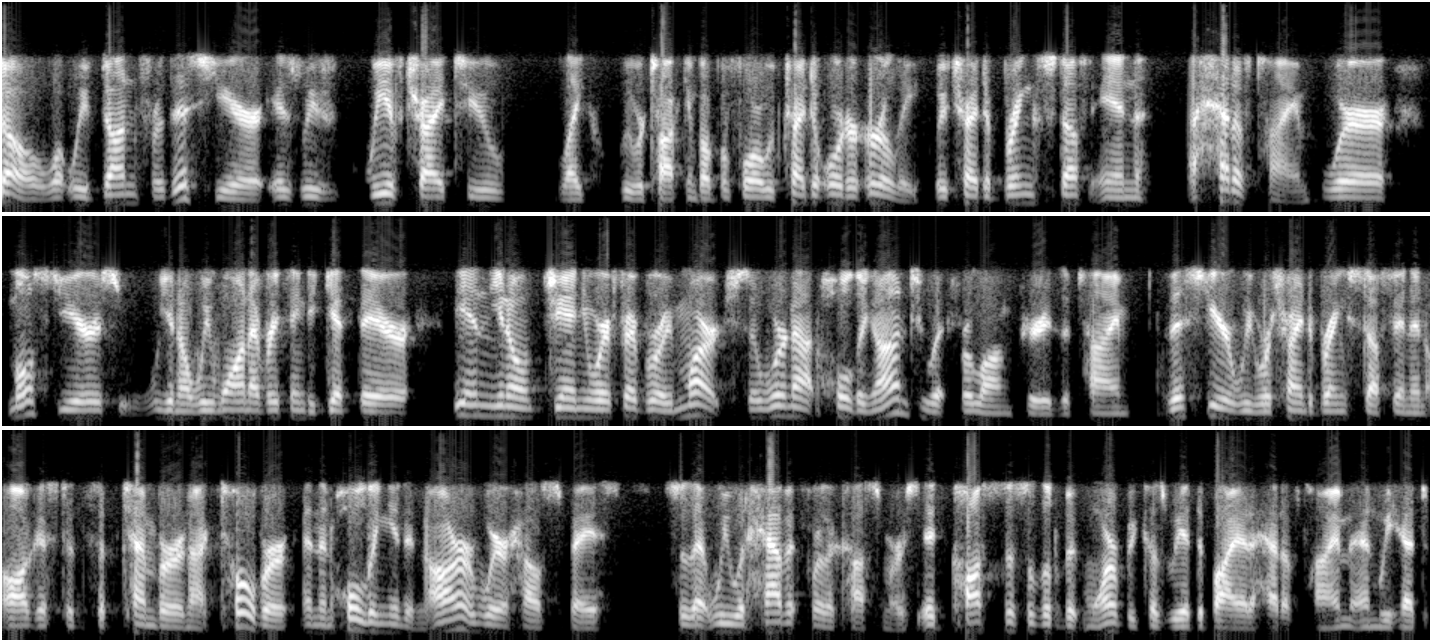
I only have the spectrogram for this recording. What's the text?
So what we've done for this year is we've we have tried to like we were talking about before, we've tried to order early. We've tried to bring stuff in ahead of time where most years, you know, we want everything to get there in, you know, January, February, March. So we're not holding on to it for long periods of time. This year we were trying to bring stuff in in August and September and October and then holding it in our warehouse space so that we would have it for the customers. It costs us a little bit more because we had to buy it ahead of time and we had to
